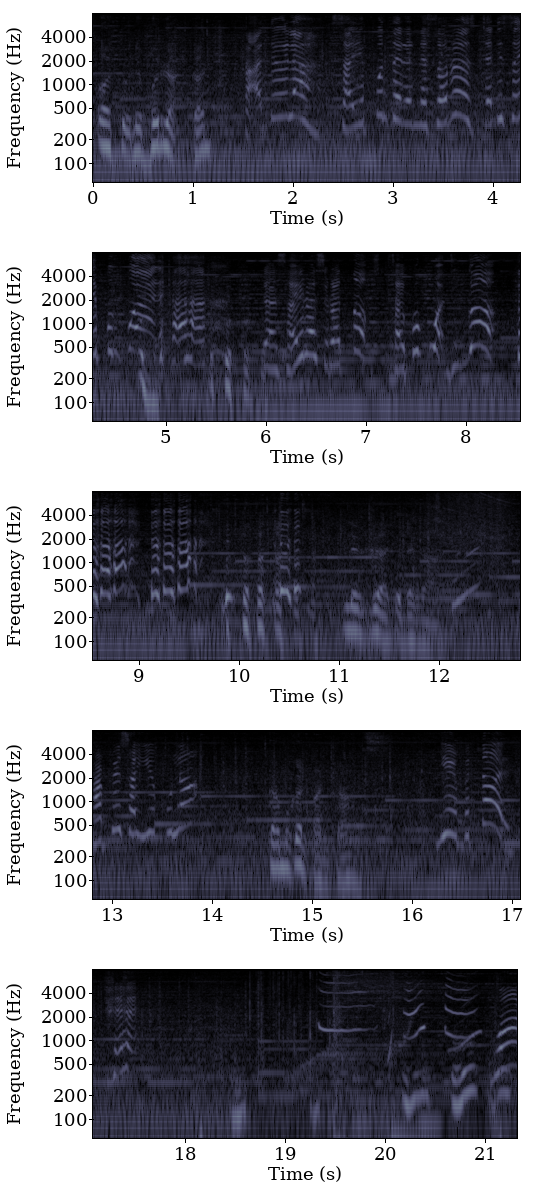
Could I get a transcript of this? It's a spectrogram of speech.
Ni berat kan? tak adalah. Saya pun Tyrannosaurus, jadi saya pun kuat. Dan saya Triceratops. Saya pun kuat juga. Lega tu dengar. Habis saya pula. Kamu kan pantas. Ya, betul. Oh, Wah,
